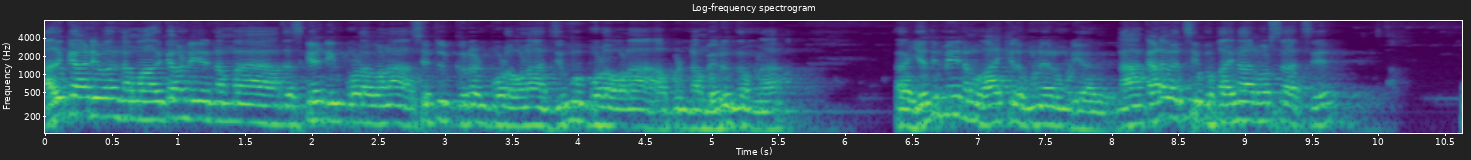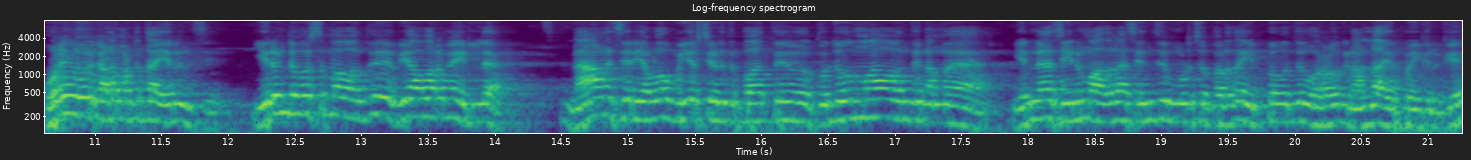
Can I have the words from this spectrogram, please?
அதுக்காண்டி வந்து நம்ம அதுக்காண்டி நம்ம அந்த ஸ்கேட்டிங் போட வேணாம் செட்டில் குரன் போட வேணாம் ஜிம்மு போட வேணாம் அப்படின்னு நம்ம இருந்தோம்னா எதுவுமே நம்ம வாழ்க்கையில் முன்னேற முடியாது. நான் கடை வச்சு இப்போ பதினாறு வருஷம் ஆச்சு. ஒரே ஒரு கடை மட்டும் தான் இருந்துச்சு. இரண்டு வருஷமாக வந்து வியாபாரமே இல்லை. நானும் சரி எவ்வளோ முயற்சி எடுத்து பார்த்து கொஞ்சம் கொஞ்சமாக வந்து நம்ம என்ன செய்யணுமோ அதெல்லாம் செஞ்சு முடிச்ச பிறகு தான் இப்போ வந்து ஓரளவுக்கு நல்லா போய்க்கிருக்கு.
